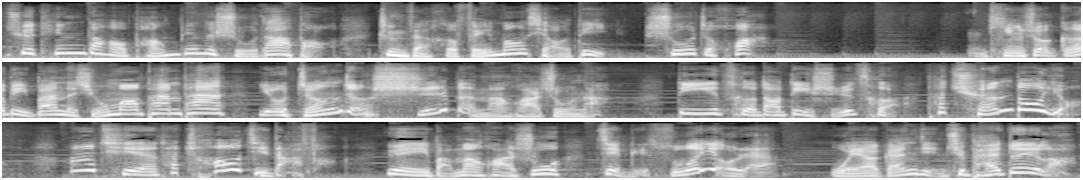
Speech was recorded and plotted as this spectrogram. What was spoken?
却听到旁边的鼠大宝正在和肥猫小弟说着话。听说隔壁班的熊猫潘潘有整整十本漫画书呢，第一册到第十册他全都有，而且他超级大方，愿意把漫画书借给所有人。我要赶紧去排队了。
